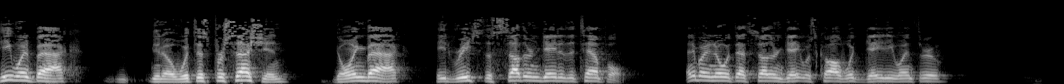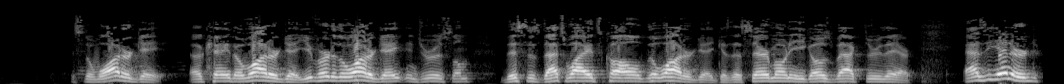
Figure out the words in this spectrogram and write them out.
he went back, you know, with this procession, going back, he'd reached the southern gate of the temple. Anybody know what that southern gate was called? What gate he went through? It's the Watergate. Okay, the Watergate. You've heard of the Watergate in Jerusalem. This is, that's why it's called the Watergate, because the ceremony, he goes back through there. As he entered,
